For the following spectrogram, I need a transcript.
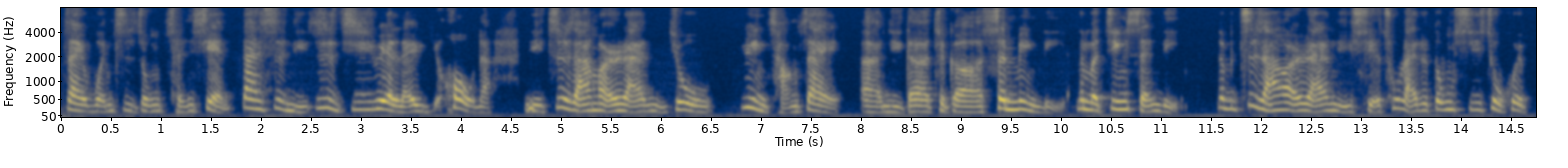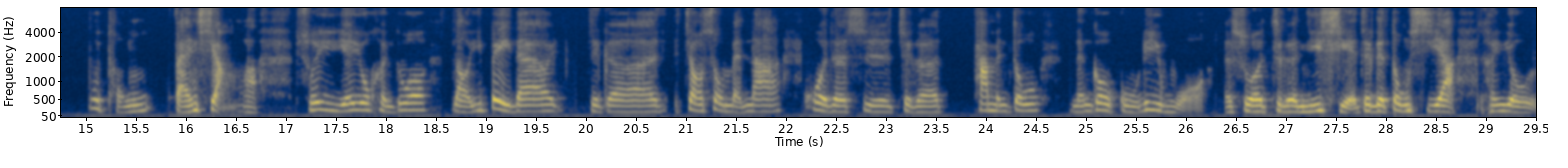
在文字中呈现，但是你日积月累以后呢，你自然而然你就蕴藏在。呃，你的这个生命里，那么精神里，那么自然而然，你写出来的东西就会不同凡响啊。所以也有很多老一辈的这个教授们呐，或者是这个他们都能够鼓励我说，这个你写这个东西啊很有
